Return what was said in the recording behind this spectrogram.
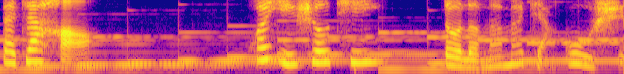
大家好，欢迎收听逗乐妈妈讲故事，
